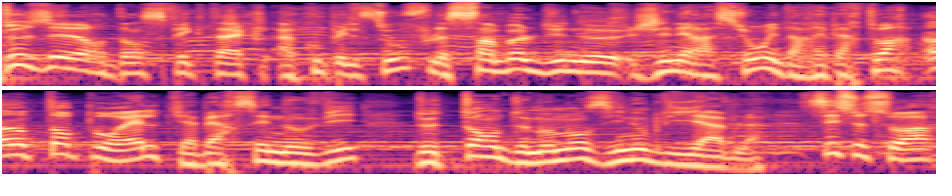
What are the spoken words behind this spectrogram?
Deux heures d'un spectacle à couper le souffle, symbole d'une génération et d'un répertoire intemporel qui a bercé nos vies de tant de moments inoubliables. C'est ce soir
